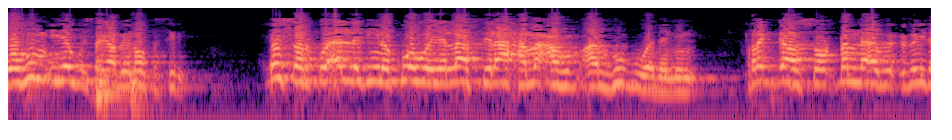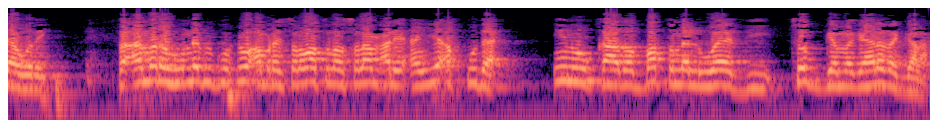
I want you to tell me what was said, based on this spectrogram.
wa hum iyagu isagaa bay noo fasiri xusarku aladiina kuwa weeye laa silaaxa macahum aan hub wadanin. Raggaasoo dhanna abu cubaydaa waday. Fa amarahu nebigu wuxuu amray salawatullahi wasalaamu caleyh an ya'kuda inuu qaado batna alwaadi togga magaalada gala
